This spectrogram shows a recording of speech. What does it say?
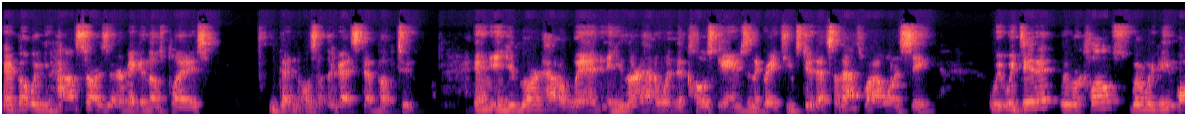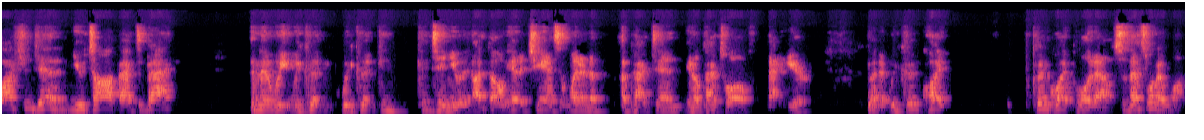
And but when you have stars that are making those plays, then those other guys step up too. And, and you learn how to win and you learn how to win the close games, and the great teams do that. So that's what I want to see. We, we did it. We were close when we beat Washington and Utah back to back and then we, we couldn't we couldn't con- continue it. I thought we had a chance at winning a, a Pac-10, you know, Pac-12 that year, but we couldn't quite couldn't quite pull it out. So that's what I want.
